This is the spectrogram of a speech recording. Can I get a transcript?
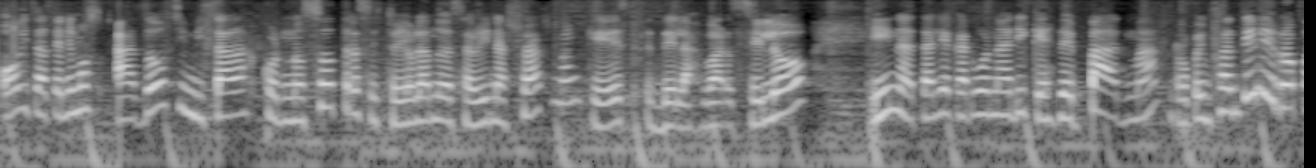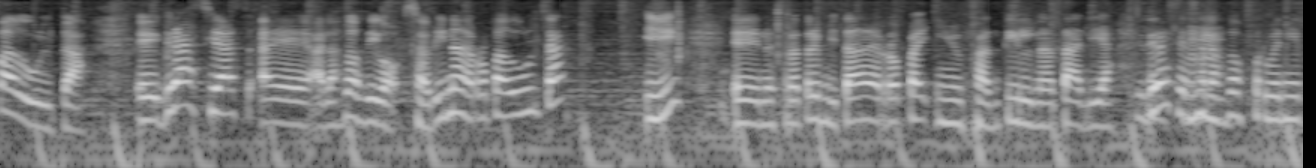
hoy ya tenemos a dos invitadas con nosotras. Estoy hablando de Sabrina Schwarzman, que es de las Barceló, y Natalia Carbonari, que es de Padma, ropa infantil y ropa adulta. Eh, gracias eh, a las dos, digo, Sabrina de ropa adulta y eh, nuestra otra invitada de ropa infantil, Natalia. Gracias a las dos por venir.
